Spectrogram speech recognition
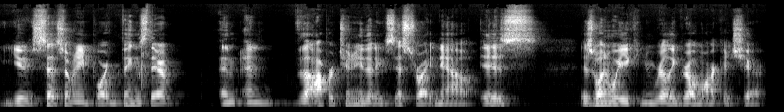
you said so many important things there, and and the opportunity that exists right now is is one where you can really grow market share.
